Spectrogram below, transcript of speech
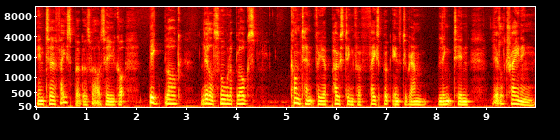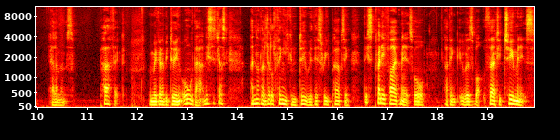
into Facebook as well. So you've got big blog, little smaller blogs, content for your posting for Facebook, Instagram, LinkedIn, little training elements. Perfect. When we're going to be doing all that. And this is just another little thing you can do with this repurposing. This 25 minutes, or I think it was what 32 minutes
